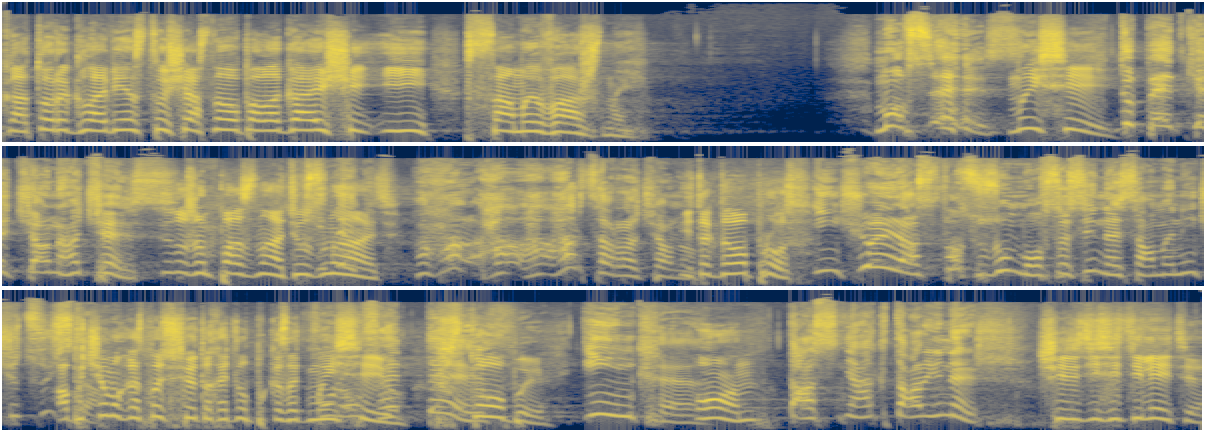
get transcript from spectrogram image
который главенствующий, основополагающий и самый важный. Моисей, ты должен познать, узнать. И тогда вопрос. А почему Господь все это хотел показать Моисею? Чтобы он через десятилетия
